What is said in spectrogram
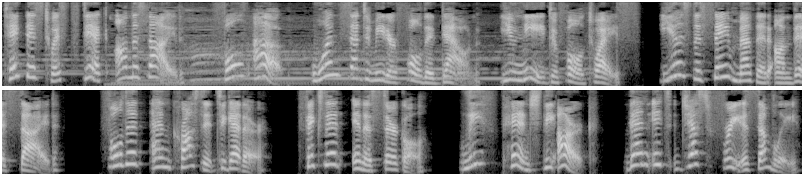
Take this twist stick on the side. Fold up. One centimeter folded down. You need to fold twice. Use the same method on this side. Fold it and cross it together. Fix it in a circle. Leaf pinch the arc. Then it's just free assembly.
